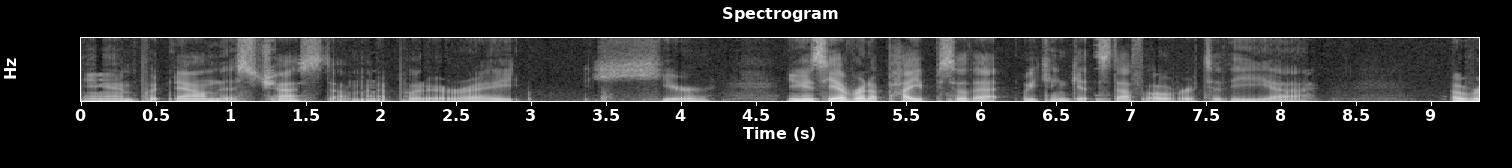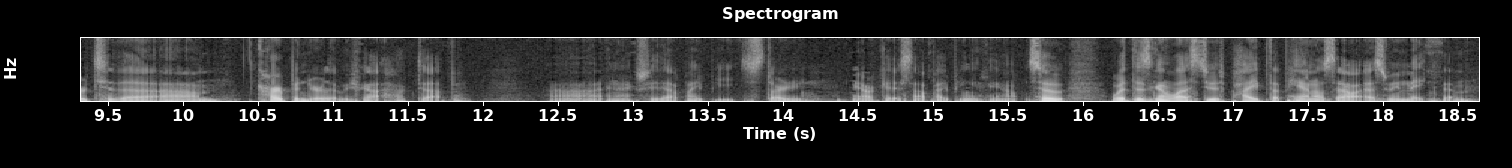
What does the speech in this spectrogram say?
and put down this chest. I'm going to put it right here. You can see I've run a pipe so that we can get stuff over to the uh, over to the um, carpenter that we've got hooked up. Uh, and actually that might be starting. Yeah, okay, it's not piping anything out. So what this is going to let us do is pipe the panels out as we make them.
